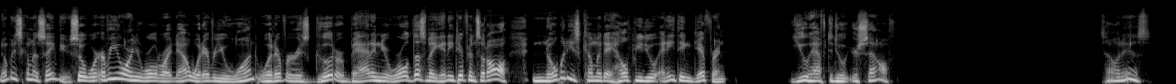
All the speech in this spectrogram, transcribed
Nobody's coming to save you. So wherever you are in your world right now, whatever you want, whatever is good or bad in your world doesn't make any difference at all. Nobody's coming to help you do anything different. You have to do it yourself. That's how it is.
